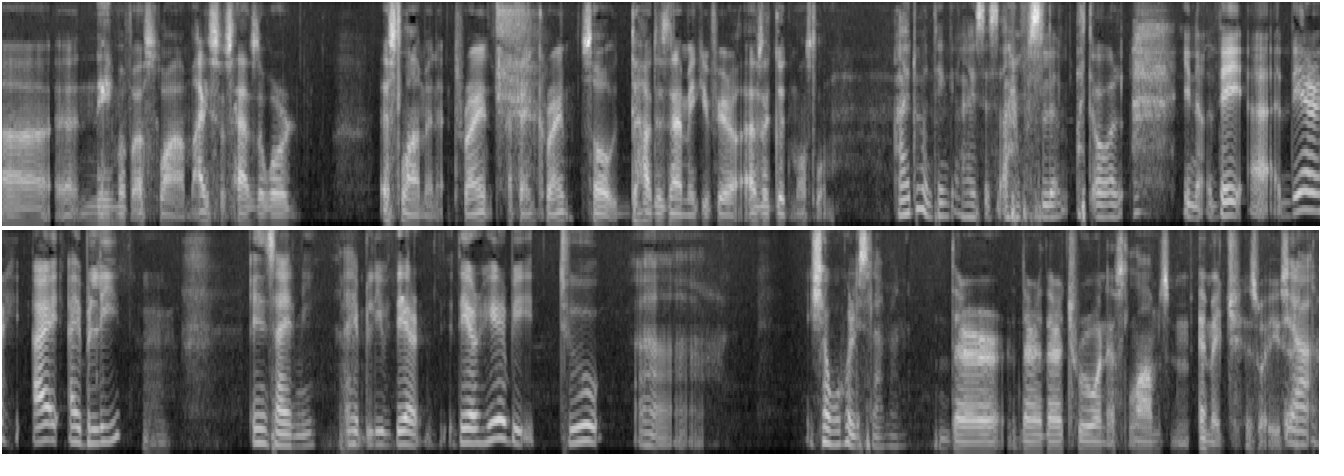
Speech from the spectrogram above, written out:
uh, uh, name of Islam. ISIS has the word Islam in it, right? I think, right? So how does that make you feel as a good Muslim? I don't think ISIS are Muslim at all. You know, they uh, they're I I believe Mm-hmm. inside me. I believe they're they're here be to uh, يشوهوا الإسلام. They're they're they're true in Islam's m- image, is what you said. Yeah,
